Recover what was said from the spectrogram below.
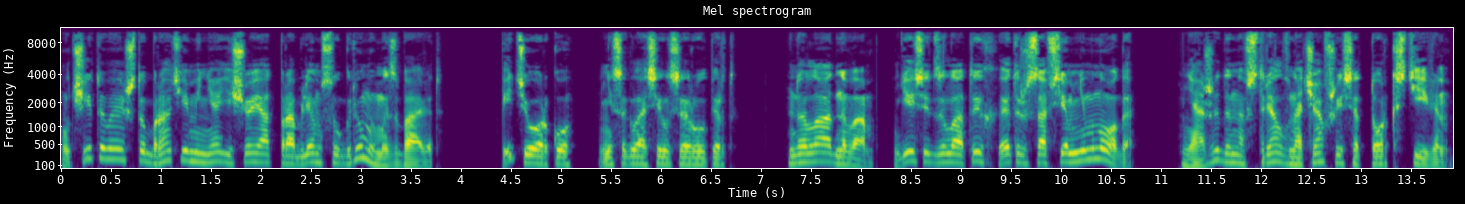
учитывая, что братья меня еще и от проблем с угрюмым избавят. «Пятерку», — не согласился Руперт. «Да ладно вам, десять золотых — это же совсем немного». Неожиданно встрял в начавшийся торг Стивен.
